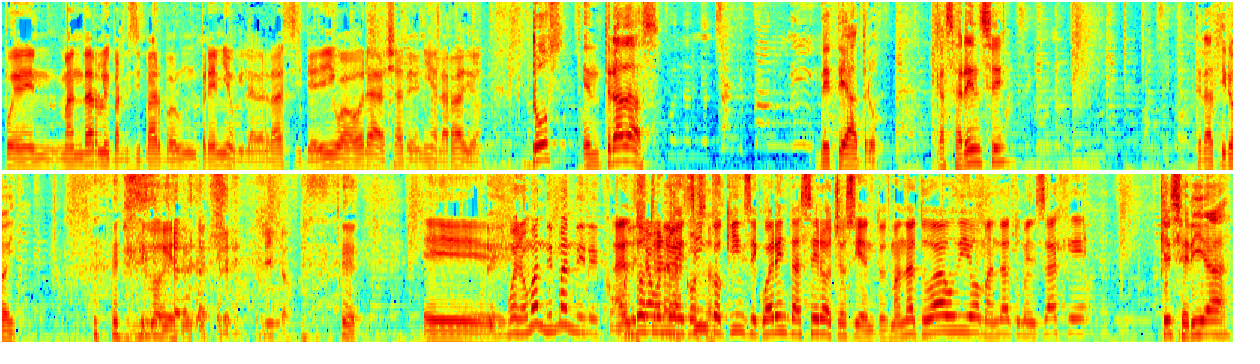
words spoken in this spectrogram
pueden mandarlo y participar por un premio que la verdad, si te digo ahora, ya te venís a la radio. Dos entradas de teatro. Casarense. Te la tiro ahí. Sí, Listo. Eh, Bueno, manden, manden. ¿Cómo al le llaman a las 2395 cosas? 15 40 0800. Mandá tu audio, mandá tu mensaje. ¿Qué sería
